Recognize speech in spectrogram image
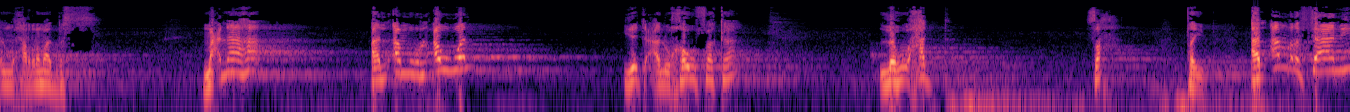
المحرمات بس. معناها الأمر الأول يجعل خوفك له حد. صح؟ طيب. الأمر الثاني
